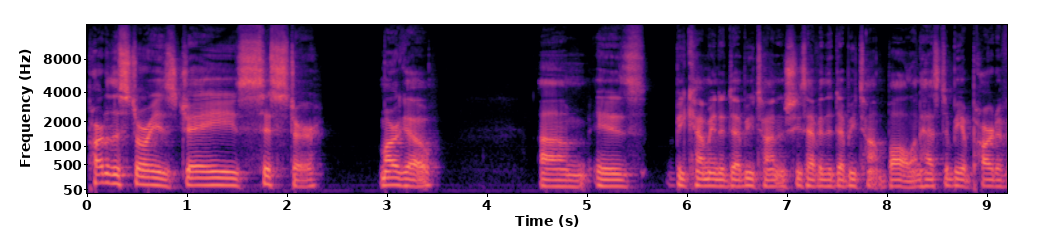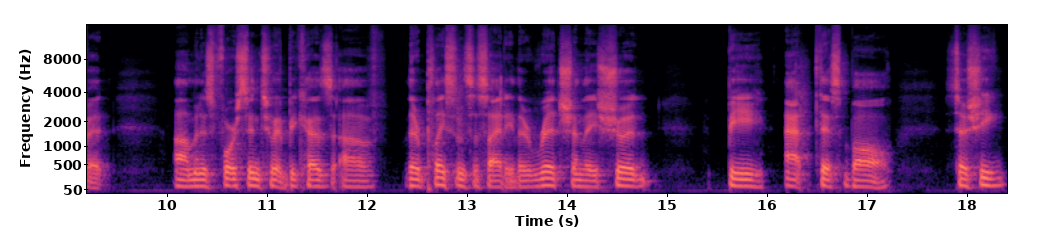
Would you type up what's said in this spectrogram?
part of the story is Jay's sister, Margo, um, is becoming a debutante, and she's having the debutante ball and has to be a part of it, um, and is forced into it because of their place in society. They're rich and they should be at this ball. So she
